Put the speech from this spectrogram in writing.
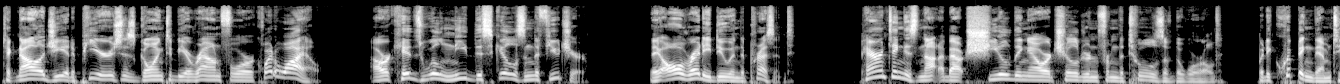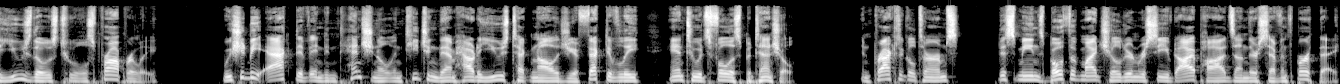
Technology, it appears, is going to be around for quite a while. Our kids will need the skills in the future. They already do in the present. Parenting is not about shielding our children from the tools of the world, but equipping them to use those tools properly. We should be active and intentional in teaching them how to use technology effectively and to its fullest potential. In practical terms, this means both of my children received iPods on their seventh birthday,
